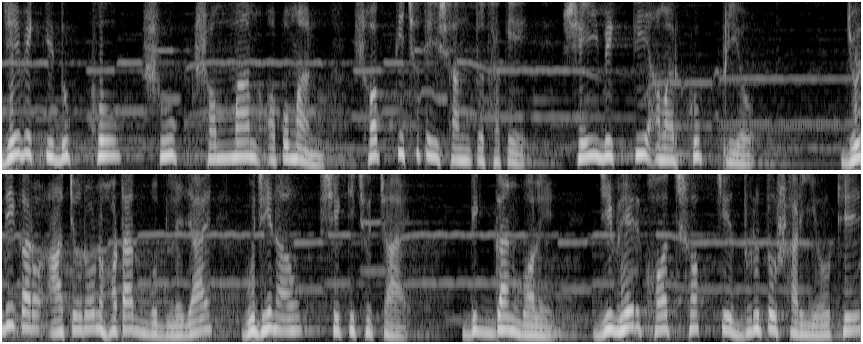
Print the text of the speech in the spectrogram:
যে ব্যক্তি দুঃখ, সুখ, সম্মান, অপমান সব কিছুতেই শান্ত থাকে, সেই ব্যক্তি আমার খুব প্রিয়। যদি কারও আচরণ হঠাৎ বদলে যায়, বুঝে নাও সে কিছু চায়। বিজ্ঞান বলে, জিভের ক্ষত সবচেয়ে দ্রুত সারিয়ে ওঠে,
